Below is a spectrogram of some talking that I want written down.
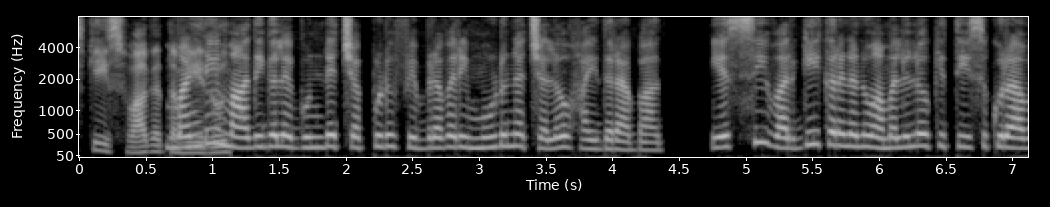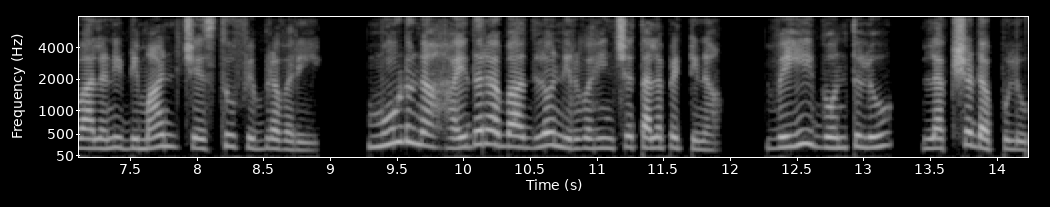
న్యూస్కి స్వాగతం మండే మాదిగల గుండె చప్పుడు ఫిబ్రవరి మూడున చలో హైదరాబాద్. ఎస్సీ వర్గీకరణను అమలులోకి తీసుకురావాలని డిమాండ్ చేస్తూ ఫిబ్రవరి మూడున హైదరాబాద్లో నిర్వహించ తలపెట్టిన వెయ్యి గొంతులు లక్ష డప్పులు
